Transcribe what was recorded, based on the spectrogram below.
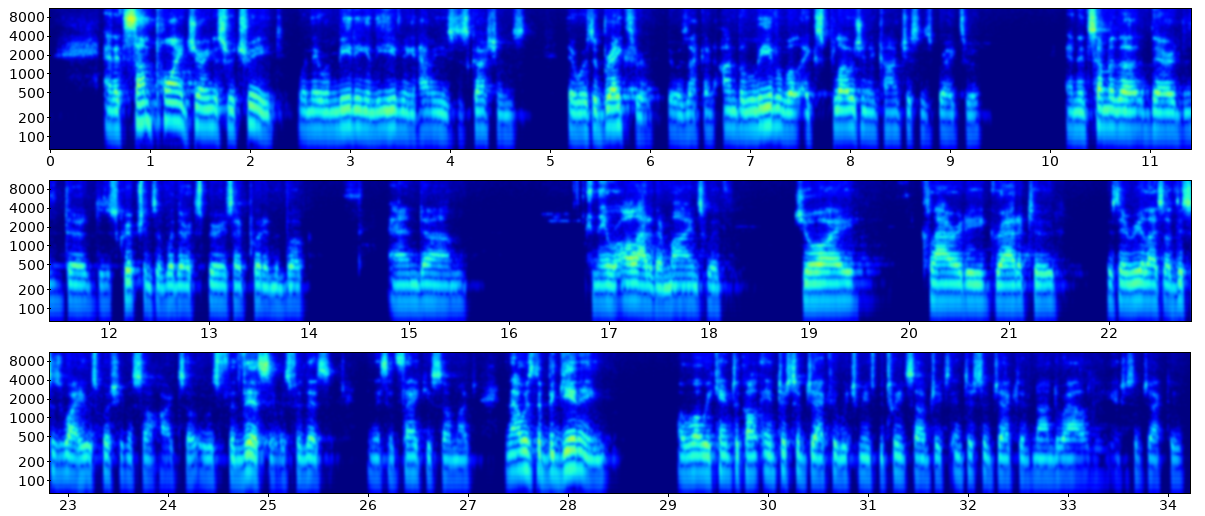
And at some point during this retreat, when they were meeting in the evening and having these discussions, there was a breakthrough. There was like an unbelievable explosion in consciousness breakthrough. And in some of the their, their the descriptions of what their experience I put in the book. And um, and they were all out of their minds with joy, clarity, gratitude, because they realized, oh, this is why he was pushing us so hard. So it was for this, it was for this. And they said, thank you so much. And that was the beginning of what we came to call intersubjective, which means between subjects, intersubjective non-duality, intersubjective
